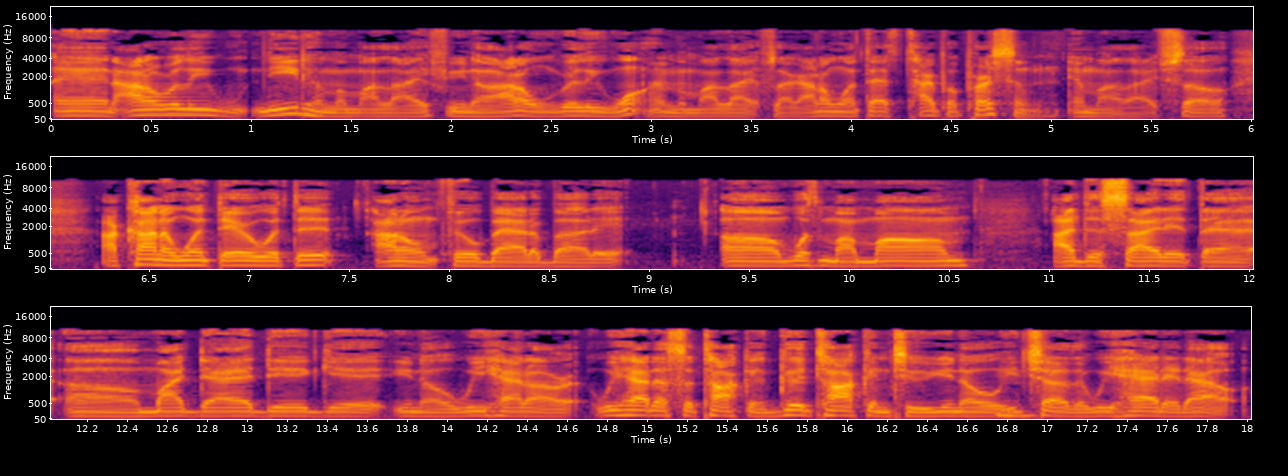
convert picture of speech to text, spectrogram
and i don't really need him in my life you know i don't really want him in my life. Like i don't want that type of person in my life. So i kind of went there with it. I don't feel bad about it. Um with my mom I decided that um, my dad did get, you know, we had our, we had us a talking, good talking to, you know, each other. We had it out.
